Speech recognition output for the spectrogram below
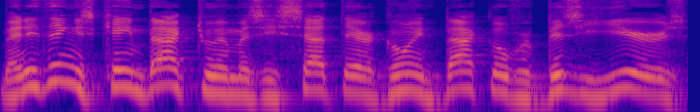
Many things came back to him as he sat there going back over busy years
